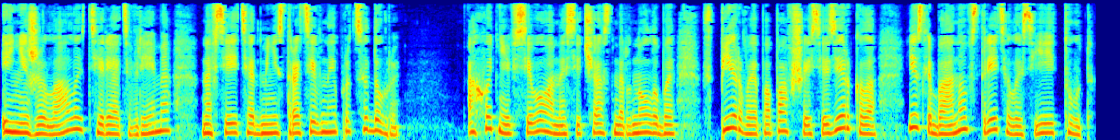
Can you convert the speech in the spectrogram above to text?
и не желала терять время на все эти административные процедуры — Охотнее всего она сейчас нырнула бы в первое попавшееся зеркало, если бы оно встретилось ей тут,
